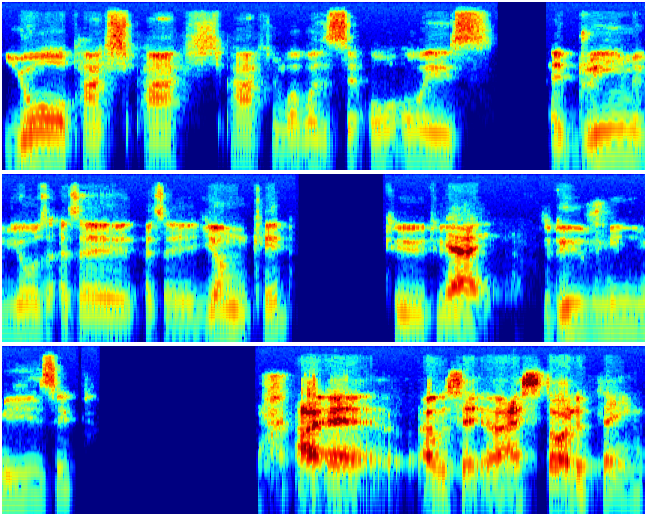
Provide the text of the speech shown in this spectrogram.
your passion, passion? What was it? Always a dream of yours as a as a young kid to to Yeah. to do music. I uh, I would say uh, I started playing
